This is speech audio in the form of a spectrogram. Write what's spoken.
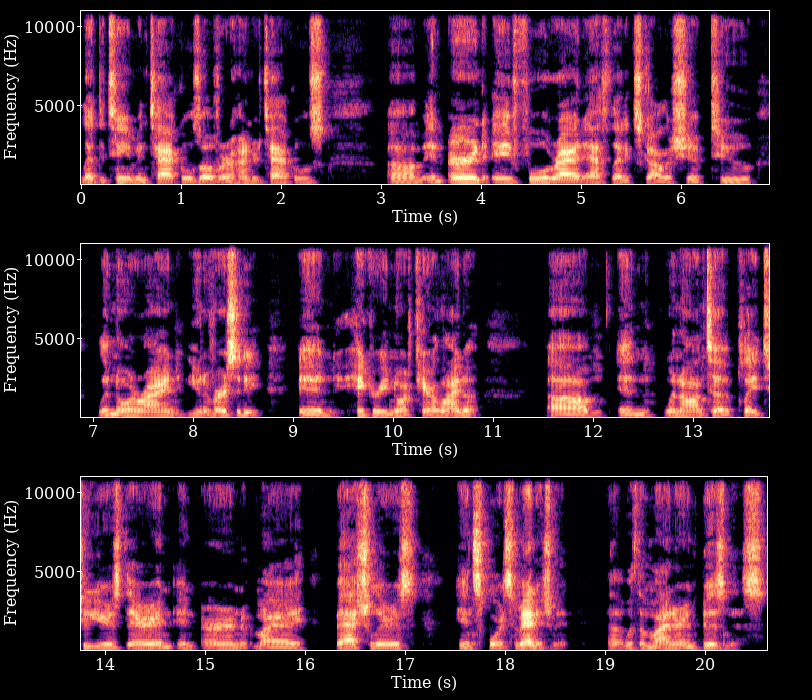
led the team in tackles, over 100 tackles, um, and earned a full ride athletic scholarship to Lenoir-Rhyne University in Hickory, North Carolina, um, and went on to play two years there and, and earn my bachelor's in sports management uh, with a minor in business.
